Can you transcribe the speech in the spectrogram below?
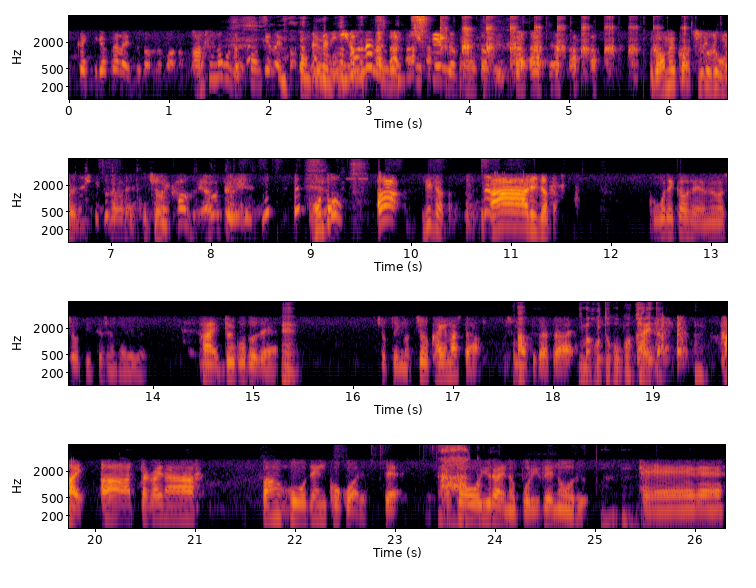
一回開かないとダメかな。あ、そんなこと関係ないか。なんかね、いろんなの認識してるんだと思った。ダメか、ちょっと、ごめん。本当？あ、出ちゃった。あー、出ちゃった。ここで買うのやめましょうって言った瞬間出ちゃった。はい、ということで、ええ、ちょっと今、ちょっと買いました。ちょっと待ってください。今ホットココア変えた、うん、はい。あー、あったかいな。あバンホーデンココアですって。カカオ由来のポリフェノール。うんうんへえ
